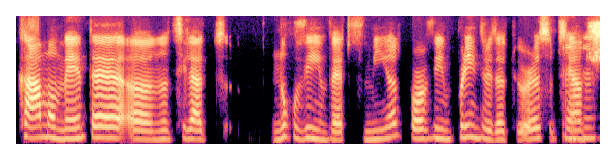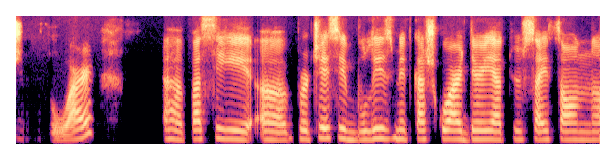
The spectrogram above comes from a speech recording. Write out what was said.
ka momente uh, në të cilat nuk vijnë vetë fëmijët, por vijnë prindrit e tyre sepse mm -hmm. janë mhm. të shqetësuar pasi procesi i bullizmit ka shkuar deri aty sa i thonë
